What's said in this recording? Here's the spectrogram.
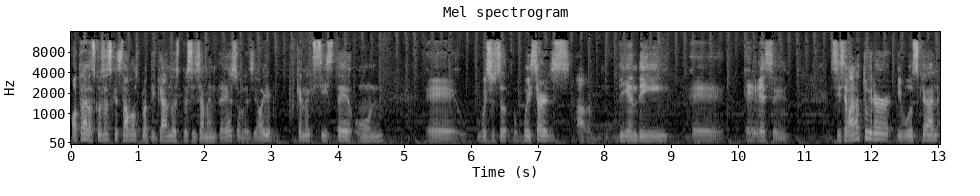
otra de las cosas que estábamos platicando es precisamente eso. Le decía, oye, ¿por qué no existe un eh, Wizards, D&D ES? Si se van a Twitter y buscan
